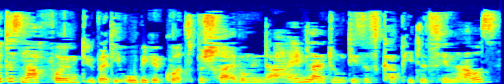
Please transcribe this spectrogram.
wird es nachfolgend über die obige Kurzbeschreibung in der Einleitung dieses Kapitels hinaus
